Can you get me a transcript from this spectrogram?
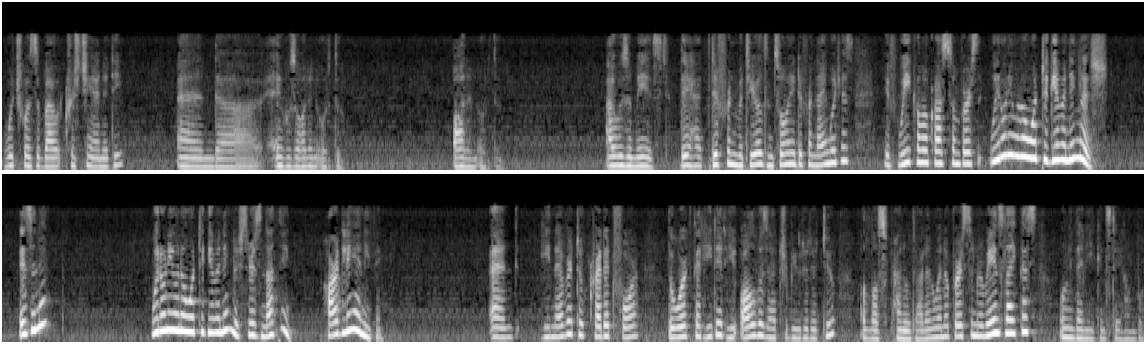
which was about Christianity, and uh, it was all in Urdu. All in Urdu. I was amazed. They had different materials in so many different languages. If we come across some verse, we don't even know what to give in English. Isn't it? We don't even know what to give in English. There's nothing. Hardly anything. And he never took credit for the work that he did, he always attributed it to Allah subhanahu wa ta'ala. And when a person remains like this, only then he can stay humble.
